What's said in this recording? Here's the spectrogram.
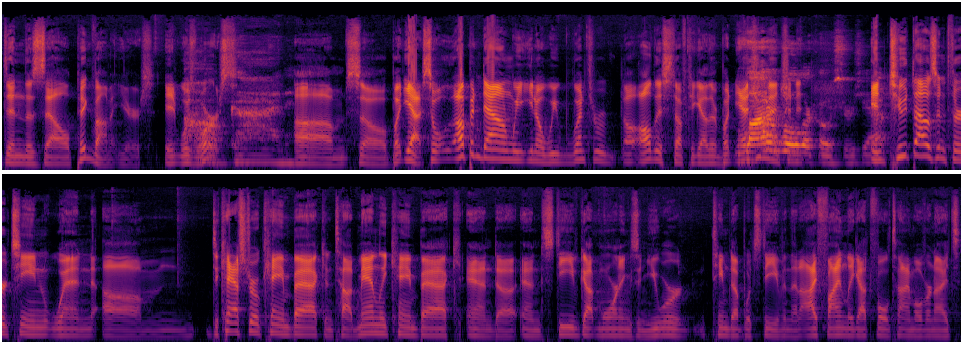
than the Zell pig vomit years. It was oh, worse. God. Um, so, but yeah, so up and down, we you know we went through all this stuff together. But a as lot you of mentioned, roller coasters. Yeah. in 2013, when um, DeCastro came back and Todd Manley came back and uh, and Steve got mornings and you were teamed up with Steve and then I finally got full time overnights.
